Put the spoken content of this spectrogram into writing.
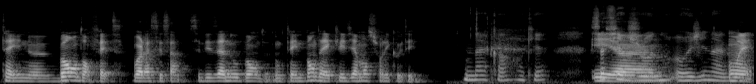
t'as une bande en fait. Voilà, c'est ça. C'est des anneaux bandes. Donc t'as une bande avec les diamants sur les côtés. D'accord, ok. Saphir jaune, original. Ouais.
